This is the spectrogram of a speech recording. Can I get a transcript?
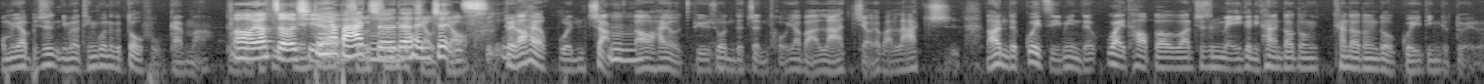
我们要不就是你们有听过那个豆腐干吗？哦，要折起来，对，要把它折得很整齐。对，然后还有蚊帐，嗯、然后还有比如说你的枕头要把它拉脚，要把它拉直，然后你的柜子里面你的外套，巴拉巴拉，就是每一个你看得到东西，看到东西都有规定就对了。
